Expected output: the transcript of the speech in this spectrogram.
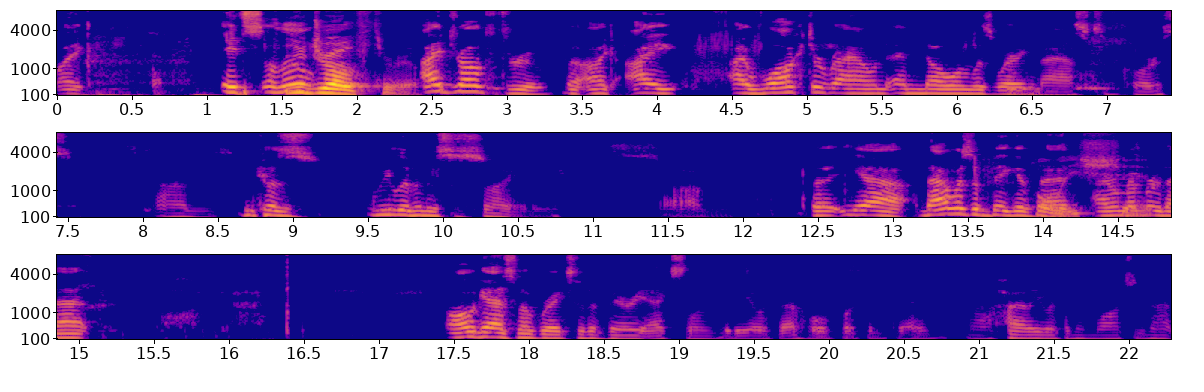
Like, it's a little. You drove through. I drove through, but like I, I walked around and no one was wearing masks, of course, um, because we live in a society. Um, but yeah, that was a big event. I remember that. Oh god. All gas, no brakes did a very excellent video with that whole fucking thing. Uh, highly recommend watching that.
